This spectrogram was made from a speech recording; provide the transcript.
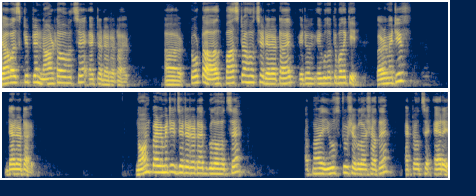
জাভা স্ক্রিপ্টের নালটাও হচ্ছে একটা ডেটা টাইপ আর টোটাল পাঁচটা হচ্ছে ডেটা টাইপ এটা এগুলোকে বলে কি? প্যারামেটিভ ডেটা টাইপ নন প্যারামেটিভ যে ডেটা টাইপগুলো হচ্ছে, আপনারা ইউজ টু সেগুলোর সাথে, একটা হচ্ছে অ্যারে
